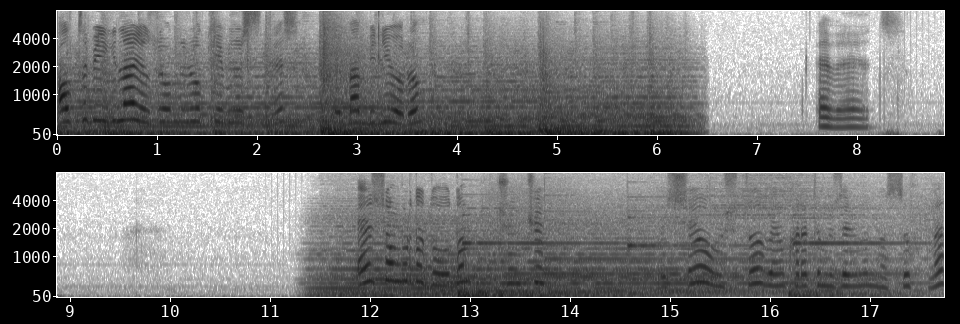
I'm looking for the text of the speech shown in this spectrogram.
Altta bilgiler yazıyor, onları okuyabilirsiniz. Ben biliyorum. Evet. Nasıl ne?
